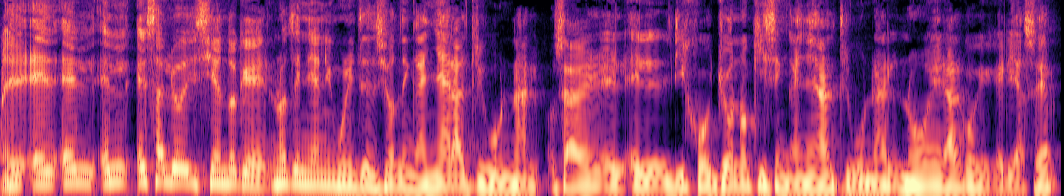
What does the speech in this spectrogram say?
Eh, él, salió diciendo que no tenía ninguna intención de engañar al tribunal. O sea, él, dijo, yo no quise engañar al tribunal, no era algo que quería hacer.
